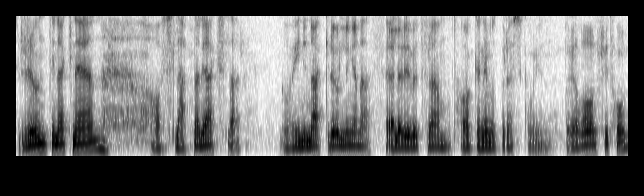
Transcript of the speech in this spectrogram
runt dina knän. Avslappnade axlar. Går vi in i nackrullningarna. Fäller huvudet framåt. Hakan ner mot bröstkorgen. Börja valfritt håll.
